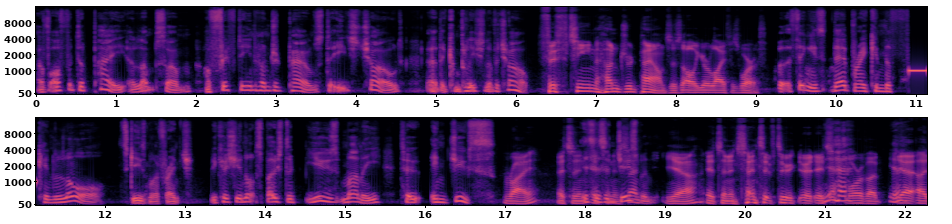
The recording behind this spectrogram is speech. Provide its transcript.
have offered to pay a lump sum of fifteen hundred pounds to each child at the completion of a child. Fifteen hundred pounds is all your life is worth. But the thing is, they're breaking the fucking law. Excuse my French, because you're not supposed to use money to induce. Right. It's an This it's is an inducement. incent- yeah, it's an incentive to. It, it's Yeah, more of a yeah. yeah. uh,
